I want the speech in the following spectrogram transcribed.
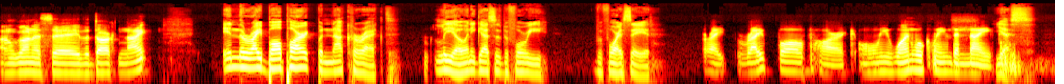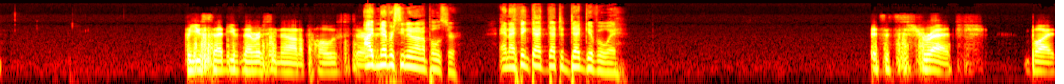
I'm gonna say The Dark Knight. In the right ballpark, but not correct. Leo, any guesses before we before I say it? All right, right ballpark. Only one will claim the night. Yes. But you said you've never seen it on a poster. I've never seen it on a poster. And I think that that's a dead giveaway. It's a stretch, but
